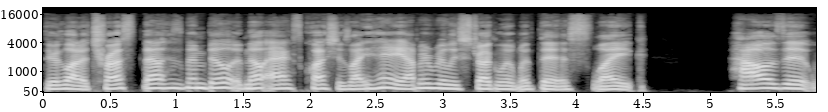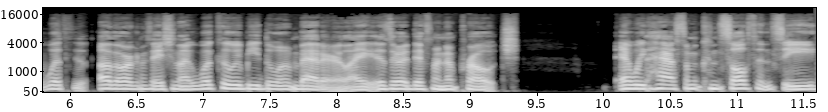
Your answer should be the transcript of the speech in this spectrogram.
there's a lot of trust that has been built, and they'll ask questions like, Hey, I've been really struggling with this. Like, how is it with other organizations? Like, what could we be doing better? Like, is there a different approach? And we have some consultancy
